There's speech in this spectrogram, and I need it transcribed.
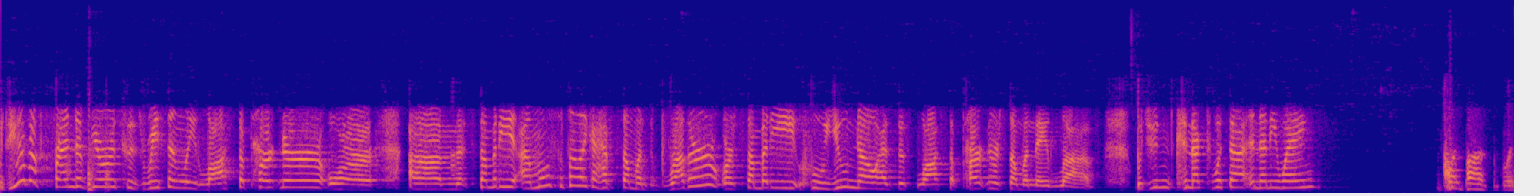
Do you have a friend of yours who's recently lost a partner, or um, somebody? I almost feel like I have someone's brother or somebody who you know has just lost a partner, someone they love. Would you connect with that in any way? Quite possibly.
